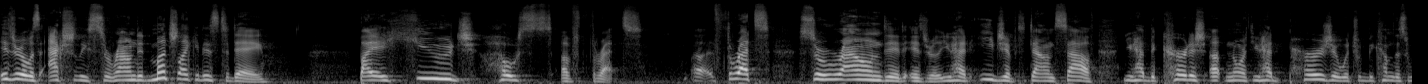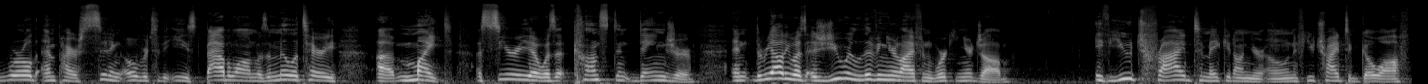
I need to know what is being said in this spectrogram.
Israel was actually surrounded, much like it is today, by a huge host of threats. Uh, threats surrounded Israel. You had Egypt down south. You had the Kurdish up north. You had Persia, which would become this world empire sitting over to the east. Babylon was a military uh, might. Assyria was a constant danger. And the reality was, as you were living your life and working your job, if you tried to make it on your own, if you tried to go off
